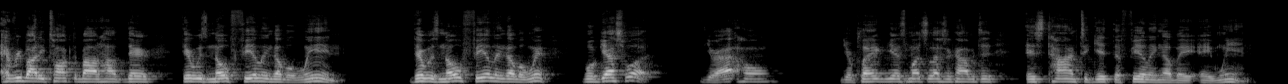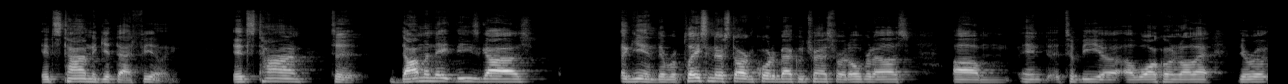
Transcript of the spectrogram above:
everybody talked about how there there was no feeling of a win. There was no feeling of a win. Well, guess what? You're at home. You're playing against much lesser competition. It's time to get the feeling of a, a win. It's time to get that feeling. It's time to dominate these guys. Again, they're replacing their starting quarterback who transferred over to us um, and to be a, a walk on and all that. They're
